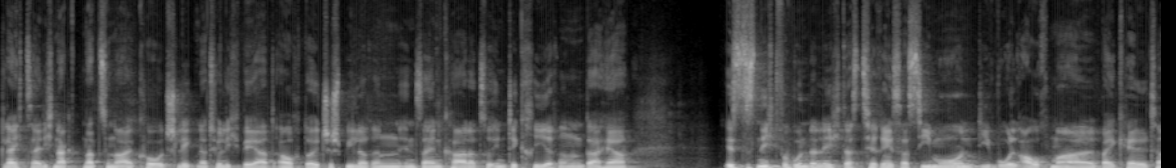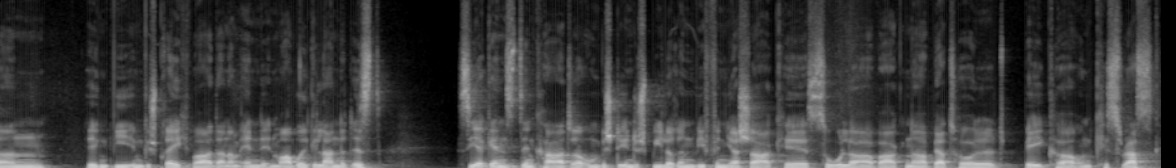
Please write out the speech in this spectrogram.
gleichzeitig Nationalcoach, legt natürlich Wert, auch deutsche Spielerinnen in seinen Kader zu integrieren. Daher ist es nicht verwunderlich, dass Teresa Simon, die wohl auch mal bei Keltern irgendwie im Gespräch war, dann am Ende in Marburg gelandet ist. Sie ergänzt den Kader um bestehende Spielerinnen wie Finja Scharke, Sola, Wagner, Berthold, Baker und Kiss Rusk.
